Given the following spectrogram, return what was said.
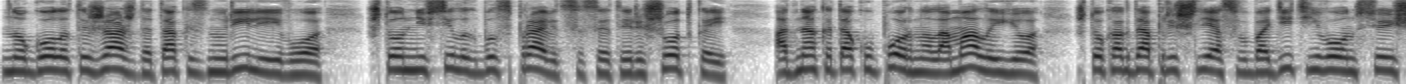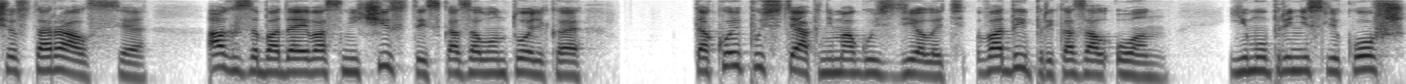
Но голод и жажда так изнурили его, что он не в силах был справиться с этой решеткой, однако так упорно ломал ее, что когда пришли освободить его, он все еще старался. «Ах, забодай вас нечистый», — сказал он только. «Такой пустяк не могу сделать. Воды», — приказал он. Ему принесли ковш,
